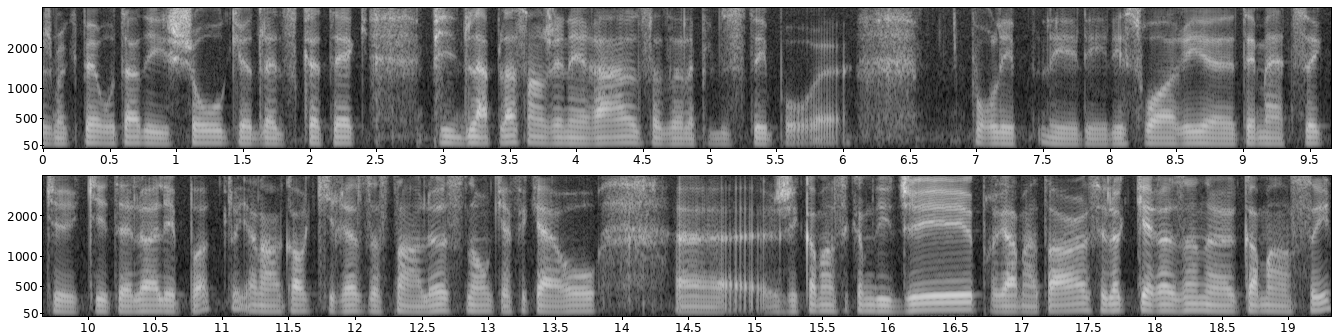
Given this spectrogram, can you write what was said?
je m'occupais autant des shows que de la discothèque, puis de la place en général, c'est-à-dire la publicité pour pour les, soirées euh, thématiques euh, qui étaient là à l'époque. Il y en a encore qui restent de ce temps-là. Sinon, Café Caro, euh, j'ai commencé comme DJ, programmateur. C'est là que Kérosène a commencé.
